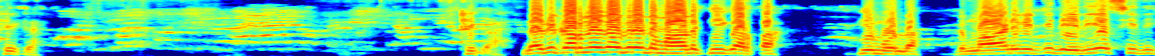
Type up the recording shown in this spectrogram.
ਠੀਕ ਆ ਠੀਕ ਆ ਲੈ ਵੀ ਕਰਨੇ ਦਾ ਵੀਰੇ ਡਿਮਾਂਡ ਕੀ ਕਰਤਾ ਕੀ ਮੁੱਲ ਆ? ਡਿਮਾਂਡ ਵਿੱਚ ਹੀ ਦੇ ਦੀ 80 ਦੀ।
